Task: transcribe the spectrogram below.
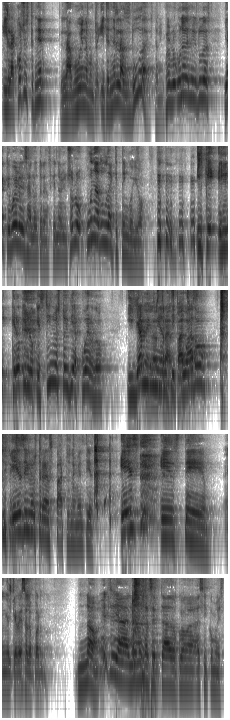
y la cosa es tener la buena voluntad y tener las dudas también. Por ejemplo, una de mis dudas, ya que vuelves a lo transgénero, solo una duda que tengo yo, y que en- creo que en lo que sí no estoy de acuerdo, y ya los me anticuado, es de los transpatos, no mentira. Es este. En el que ves a lo porno. No, ese ya lo hemos aceptado como- así como es.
